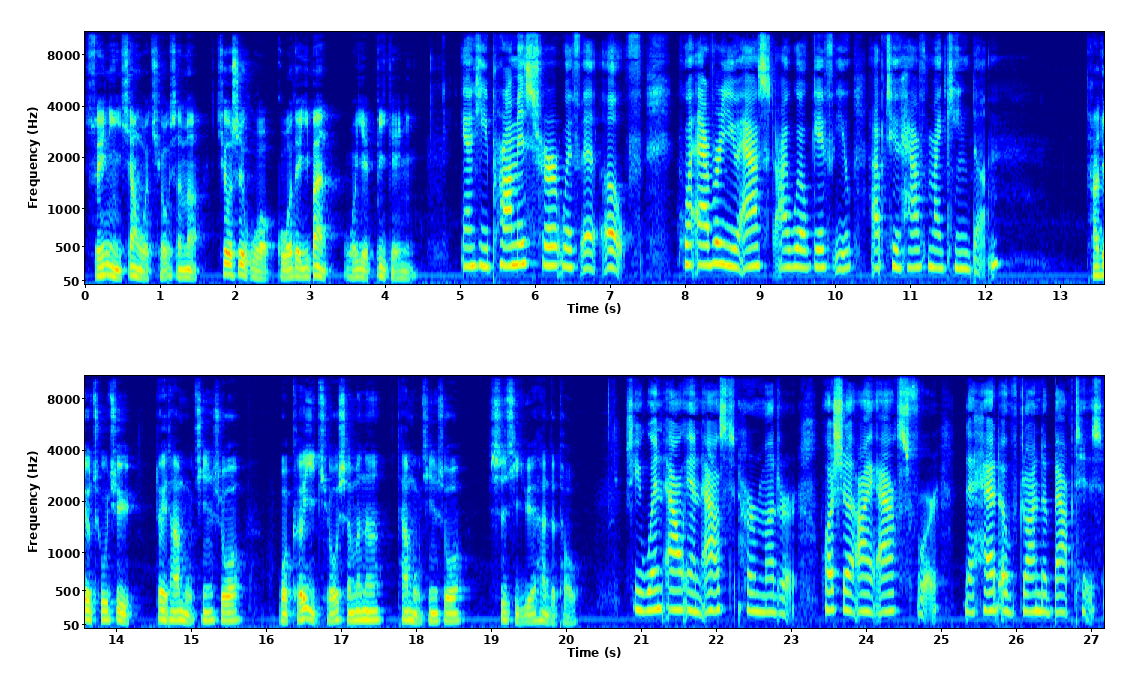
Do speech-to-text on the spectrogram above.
随你向我求什么，就是我国的一半，我也必给你。” And he promised her with an oath, "Whatever you ask, I will give you, up to half my kingdom." 他就出去对他母亲说：“我可以求什么呢？”他母亲说：“施洗约翰的头。” She went out and asked her mother, What should I ask for? The head of John the Baptist,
